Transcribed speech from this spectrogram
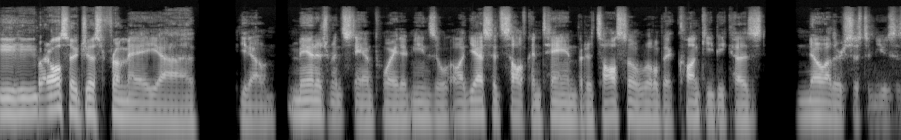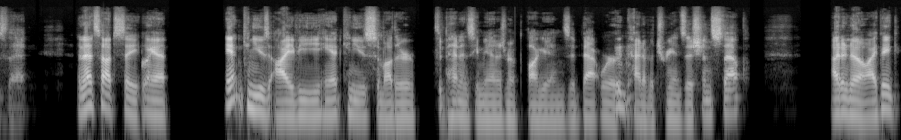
Mm-hmm. But also just from a uh, you know management standpoint, it means well, yes, it's self-contained, but it's also a little bit clunky because no other system uses that. And that's not to say Ant Ant can use Ivy, Ant can use some other dependency management plugins if that were Mhm. kind of a transition step. I don't know. I think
